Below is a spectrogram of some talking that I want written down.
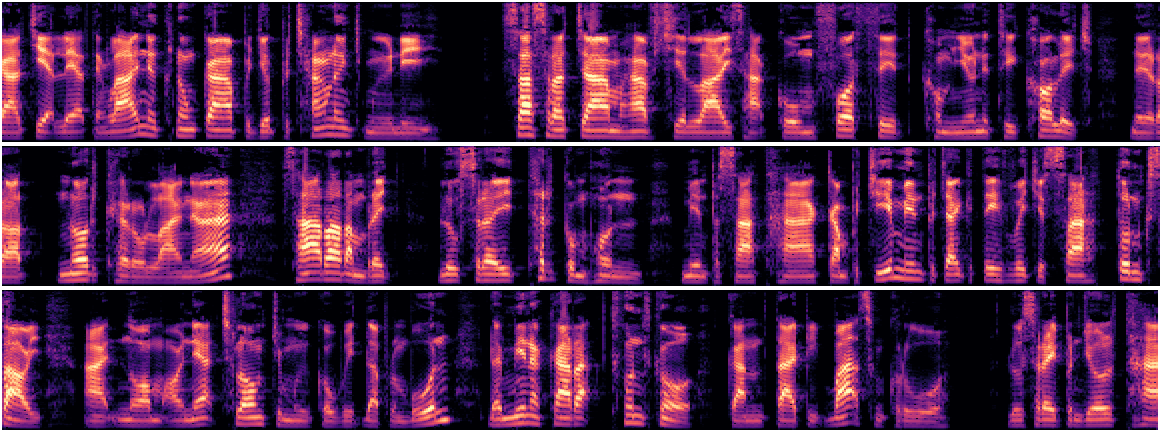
ការជាក់លាក់ទាំងឡាយនៅក្នុងការប្រយុទ្ធប្រឆាំងនឹងជំងឺនេះសាស្ត្រាចារ្យមហាវិទ្យាល័យសហគមន៍ Forsyth Community College នៃរដ្ឋ North Carolina សហរដ្ឋអាមេរិក លោកស្រីថិតកំហ៊ុនមានប្រសាសន៍ថាកម្ពុជាមានបច្ចេកទេសវិទ្យាសាស្ត្រទុនខ្សោយអាចនាំឲ្យអ្នកឆ្លងជំងឺ Covid-19 ដែលមានអាការៈធ្ងន់ធ្ងរកាន់តែពិបាកសង្គ្រោះលោកស្រីបញ្យល់ថា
